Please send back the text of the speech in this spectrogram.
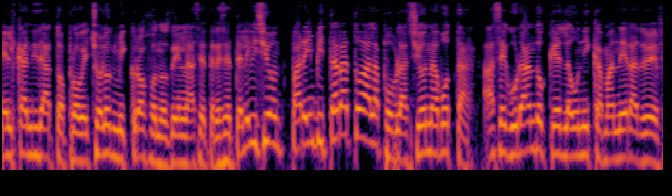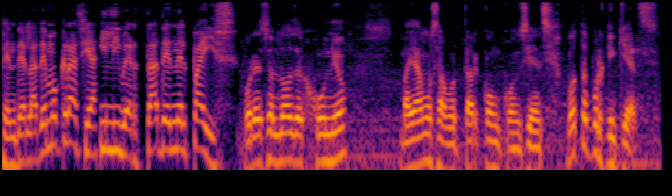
El candidato aprovechó los micrófonos de Enlace 13 Televisión para invitar a toda la población a votar, asegurando que es la única manera de defender la democracia y libertad en el país. Por eso el 2 de junio vayamos a votar con conciencia. Vota por quien quieras.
